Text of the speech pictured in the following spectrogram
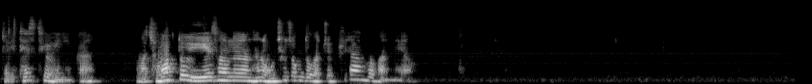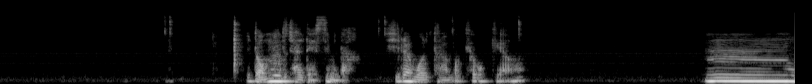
저기 테스트용이니까. 아마 정확도 위해서는 한 5초 정도가 좀 필요한 것 같네요. 일단 업로드 잘 됐습니다. 시리얼 모니터를 한번 켜볼게요. 음,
